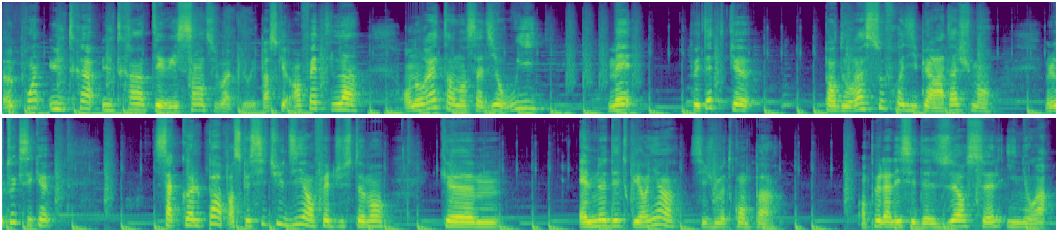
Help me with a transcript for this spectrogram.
un point ultra, ultra intéressant, tu vois, Chloé. Parce qu'en en fait, là, on aurait tendance à dire, oui, Mais peut-être que Pandora souffre d'hyperattachement. Mais le truc, c'est que ça colle pas. Parce que si tu dis, en fait, justement, que hum, elle ne détruit rien, si je me trompe pas, on peut la laisser des heures seule, il n'y aura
